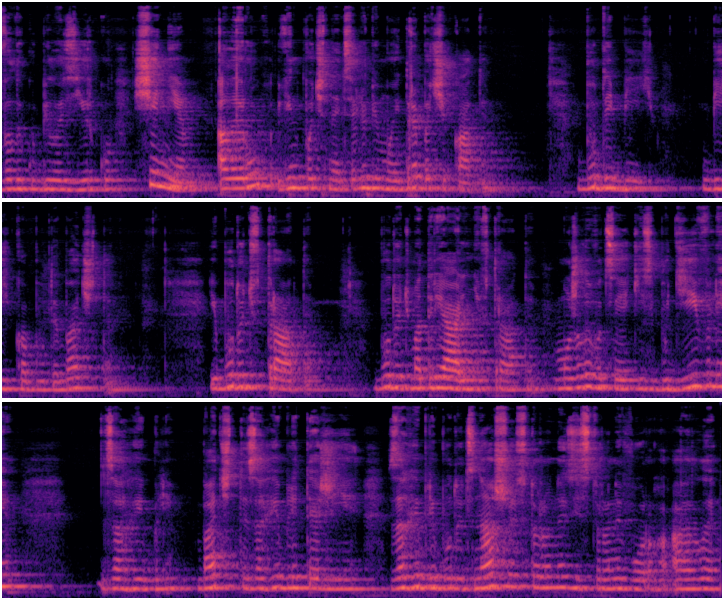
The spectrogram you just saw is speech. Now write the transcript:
велику білозірку. Ще ні. Але рух він почнеться. Любі мої, треба чекати. Буде бій. Бійка буде, бачите? І будуть втрати, будуть матеріальні втрати. Можливо, це якісь будівлі, загиблі. Бачите, загиблі теж є. Загиблі будуть з нашої сторони, зі сторони ворога. Але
